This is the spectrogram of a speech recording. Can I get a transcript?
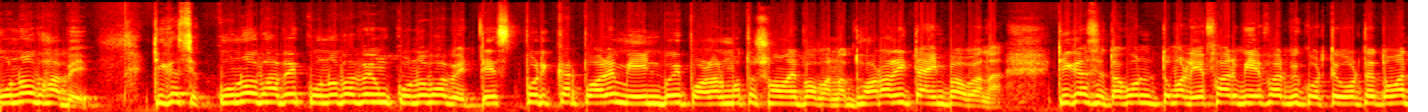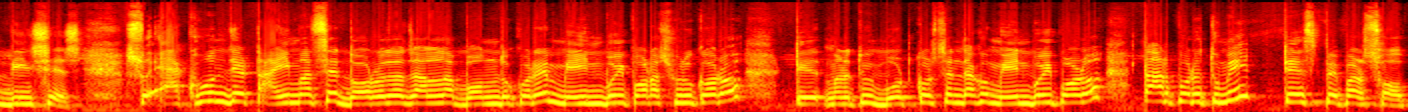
কোনোভাবে, ঠিক আছে? কোনোভাবে কোনোভাবে এবং কোনোভাবে টেস্ট পরীক্ষার পরে মেইন বই পড়ার মতো সময় পাবা না, ধরারই টাইম পাবা না। ঠিক আছে? তখন তোমার এফআরবি এফআরবি করতে করতে তোমার দিন শেষ। সো এখন যে টাইম আছে, দরজা, জানলা বন্ধ করে মেইন বই পড়া শুরু করো। মানে তুমি বোর্ড কোশ্চেন দেখো মেইন বই পড়ো। তারপরে তুমি টেস্ট পেপার সলভ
